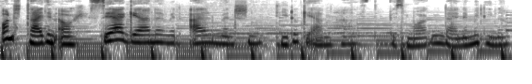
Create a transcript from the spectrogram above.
Und teile ihn auch sehr gerne mit allen Menschen, die du gern hast. Bis morgen, deine Melina.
